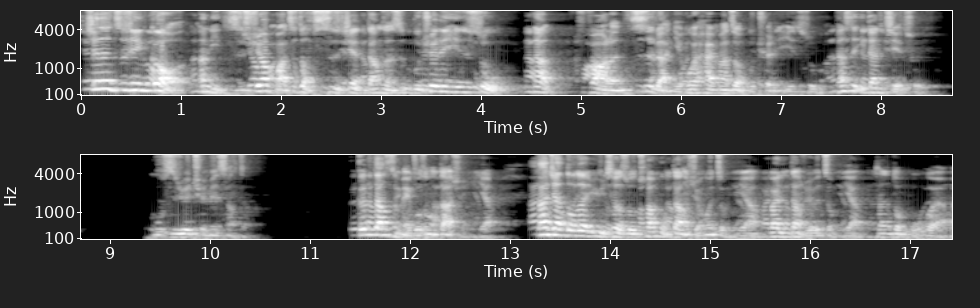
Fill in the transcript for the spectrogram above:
现在资金够，那你只需要把这种事件当成是不确定因素，那法人自然也会害怕这种不确定因素嘛。但是，一旦解除，股市就会全面上涨，跟当时美国总统大选一样，大家都在预测说川普当选会怎么样，拜登当选会怎么样，但是都不会啊。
